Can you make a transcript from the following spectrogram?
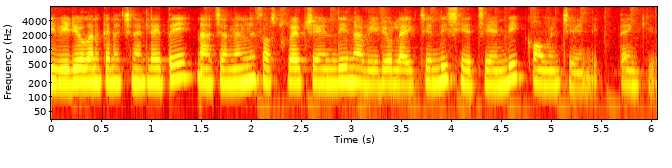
ఈ వీడియో కనుక నచ్చినట్లయితే నా ఛానల్ని సబ్స్క్రైబ్ చేయండి నా వీడియో లైక్ చేయండి షేర్ చేయండి కామెంట్ చేయండి. Thank you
